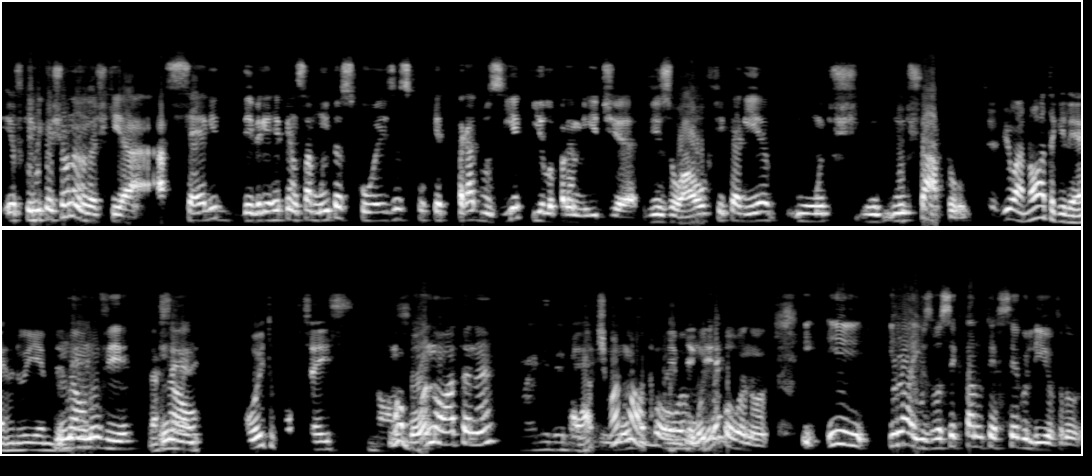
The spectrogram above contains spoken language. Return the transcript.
eu fiquei me questionando, acho que a, a série deveria repensar muitas coisas, porque traduzir aquilo para mídia visual ficaria muito, muito chato. Você viu a nota, Guilherme, no IMDb? Não, não vi. da Não. série? 8.6. Uma boa nota, né? Ótima muito nota. boa, MDB? muito boa nota. E, e, e Laís, você que está no terceiro livro,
